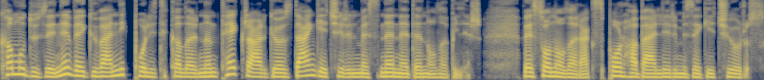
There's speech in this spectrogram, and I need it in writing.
kamu düzeni ve güvenlik politikalarının tekrar gözden geçirilmesine neden olabilir. Ve son olarak spor haberlerimize geçiyoruz.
